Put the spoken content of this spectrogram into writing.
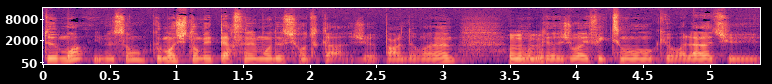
deux mois, il me semble, que moi, je suis tombé personnellement dessus, en tout cas. Je parle de moi-même. Mhm. Donc, euh, je vois effectivement que voilà, tu,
